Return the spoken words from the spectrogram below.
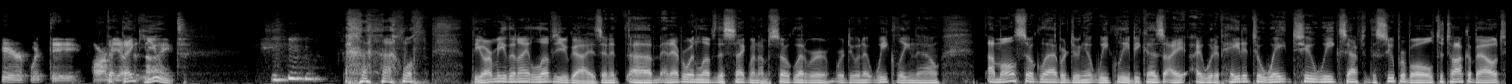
here with the Army Th- thank of the you. Night. well, the Army of the Night loves you guys, and it um, and everyone loves this segment. I'm so glad we're we're doing it weekly now. I'm also glad we're doing it weekly because I I would have hated to wait two weeks after the Super Bowl to talk about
